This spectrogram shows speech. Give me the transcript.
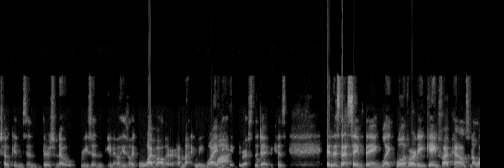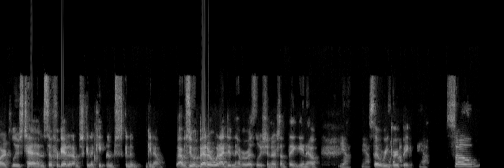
tokens and there's no reason, you know, he's like, well, why bother? I'm not, I mean, why, why? behave the rest of the day? Because, and it's that same thing like, well, I've already gained five pounds and I wanted to lose 10. So forget it. I'm just going to keep, I'm just going to, you know, I was doing better when I didn't have a resolution or something, you know? Yeah. Yeah. So regrouping. Yeah. So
